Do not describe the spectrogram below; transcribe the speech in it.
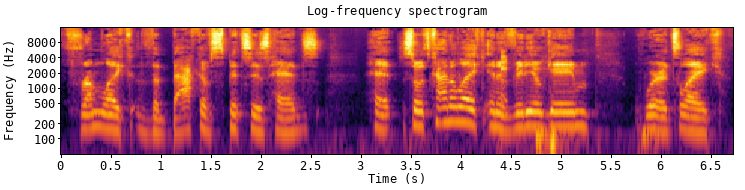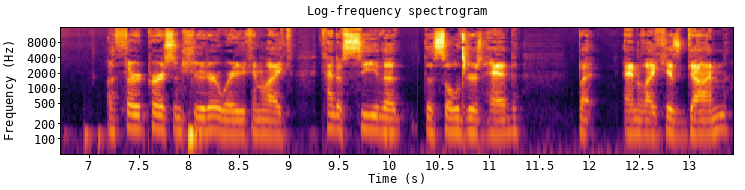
from like the back of Spitz's heads head. So it's kind of like in a video game where it's like a third person shooter where you can like kind of see the the soldier's head, but and like his gun.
